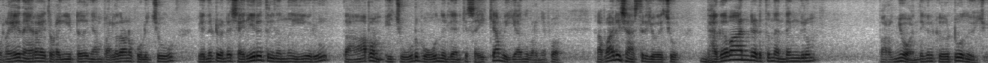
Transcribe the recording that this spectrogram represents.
കുറേ നേരമായി തുടങ്ങിയിട്ട് ഞാൻ പലതവണ കുളിച്ചു എന്നിട്ടും എന്റെ ശരീരത്തിൽ നിന്ന് ഈ ഒരു താപം ഈ ചൂട് പോകുന്നില്ല എനിക്ക് സഹിക്കാൻ വയ്യ എന്ന് പറഞ്ഞപ്പോൾ കപാലി ശാസ്ത്രി ചോദിച്ചു ഭഗവാന്റെ അടുത്ത് നിന്ന് എന്തെങ്കിലും പറഞ്ഞോ എന്തെങ്കിലും കേട്ടുവോ? എന്ന് ചോദിച്ചു.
